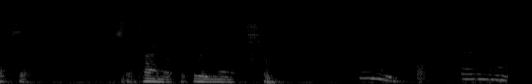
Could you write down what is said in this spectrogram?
Alexa, set timer for three minutes. Three minutes, starting now.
